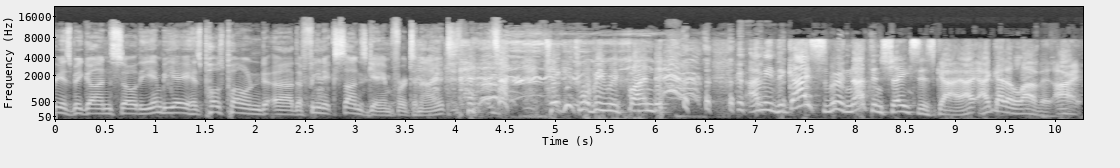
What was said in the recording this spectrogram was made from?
III has begun, so the NBA has postponed uh, the Phoenix Suns game for tonight. Tickets will be refunded. I mean, the guy's smooth. Nothing shakes this guy. I, I gotta love it. All right,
